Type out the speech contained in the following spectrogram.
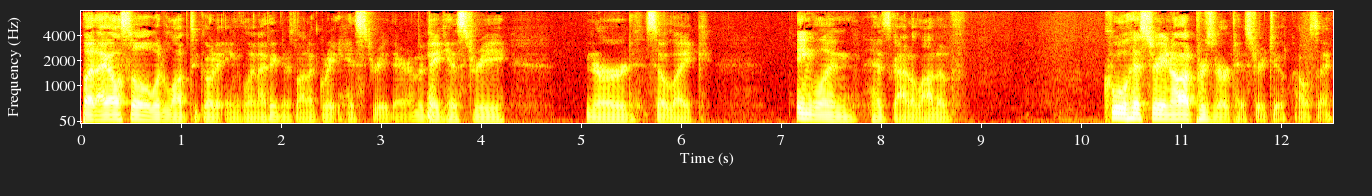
but I also would love to go to England. I think there's a lot of great history there. I'm a big history nerd, so like England has got a lot of cool history and a lot of preserved history too. I will say.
